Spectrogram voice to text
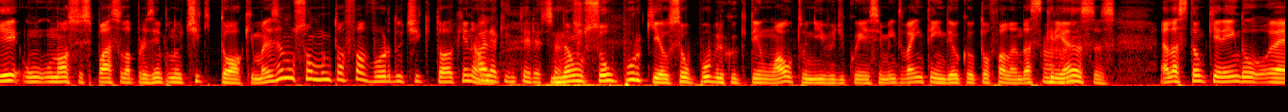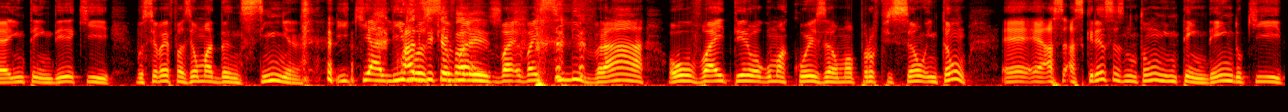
ter um- o nosso espaço lá, por exemplo, no TikTok, mas eu não sou muito a favor do TikTok, não. Olha que interessante. Não sou porque o seu público que tem um alto nível de conhecimento vai entender o que eu estou falando. As Aham. crianças, elas estão querendo é, entender que você vai fazer uma dancinha e que ali que você falei vai, vai, vai se livrar ou vai ter alguma coisa, uma profissão. Então, é, é, as, as crianças não estão entendendo que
